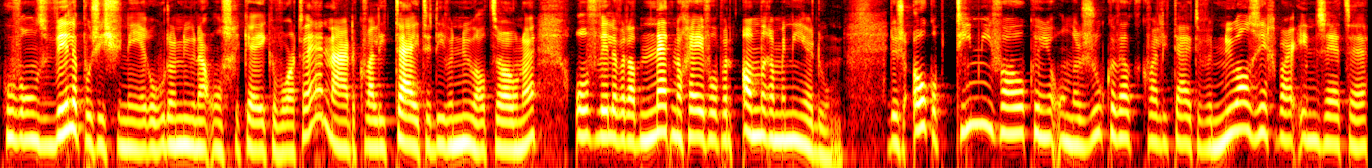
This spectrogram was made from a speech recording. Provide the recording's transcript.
hoe we ons willen positioneren, hoe er nu naar ons gekeken wordt, hè? naar de kwaliteiten die we nu al tonen? Of willen we dat net nog even op een andere manier doen? Dus ook op teamniveau kun je onderzoeken welke kwaliteiten we nu al zichtbaar inzetten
